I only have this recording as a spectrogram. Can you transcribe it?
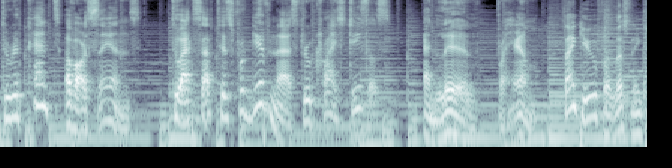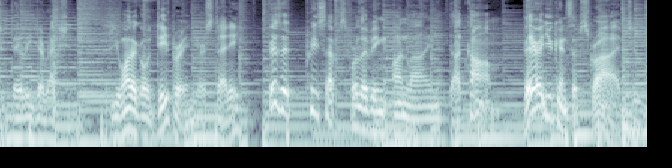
to repent of our sins, to accept His forgiveness through Christ Jesus, and live for Him. Thank you for listening to Daily Direction. If you want to go deeper in your study, visit preceptsforlivingonline.com. There you can subscribe to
